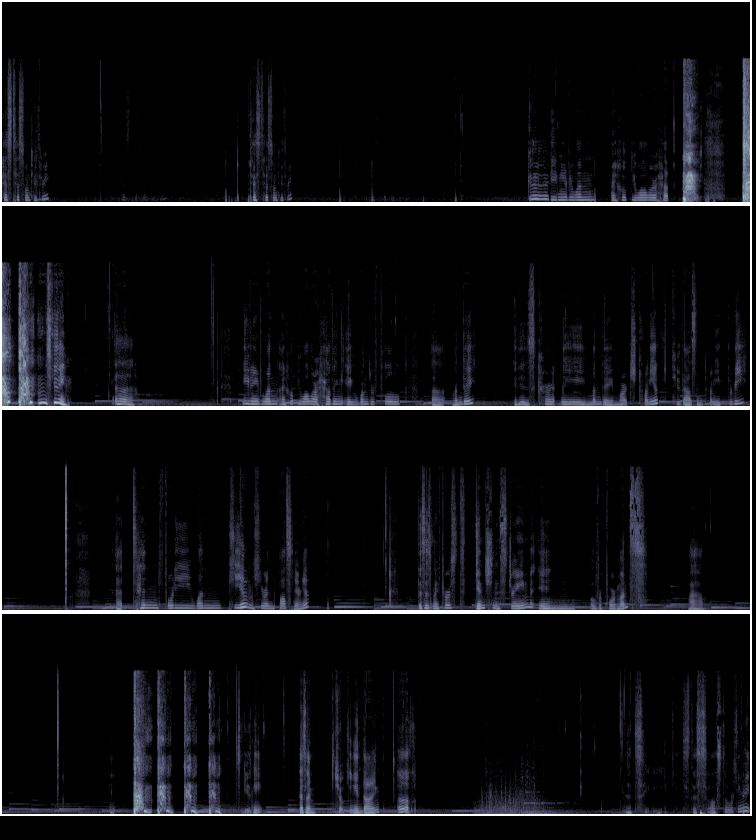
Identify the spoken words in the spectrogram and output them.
Test, test, one, two, three. Test, test, one, two, three. Test, test, one, two, three. Test, test, one, two, three. Good evening, everyone. I hope you all are hap- Excuse me. Uh, evening, everyone. I hope you all are having a wonderful uh, Monday. It is currently Monday, March 20th, 2023 at 10:41 p.m. here in the Boston area. This is my first Genshin stream in over 4 months. Wow. Excuse me as I'm choking and dying. Ugh. Let's see. Is this all still working right?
